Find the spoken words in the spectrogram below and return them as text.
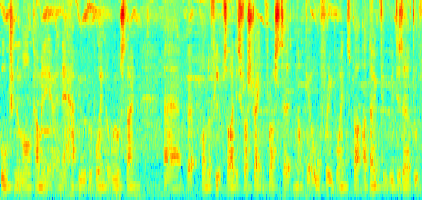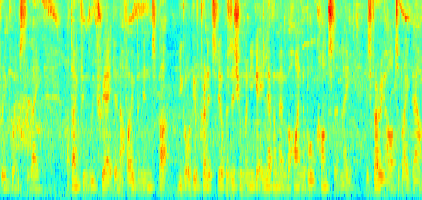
Altrincham are coming here and they're happy with a point at Wealdstone. Uh, but on the flip side, it's frustrating for us to not get all three points. But I don't think we deserved all three points today. I don't think we created enough openings. But you've got to give credit to the opposition when you get 11 men behind the ball constantly. It's very hard to break down.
